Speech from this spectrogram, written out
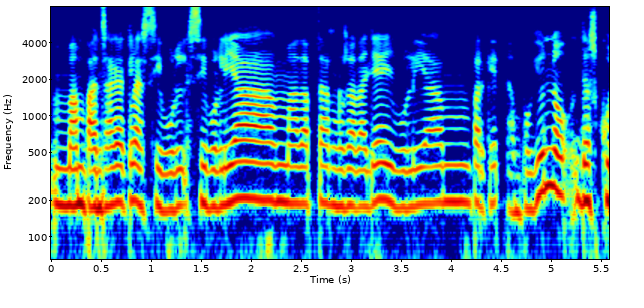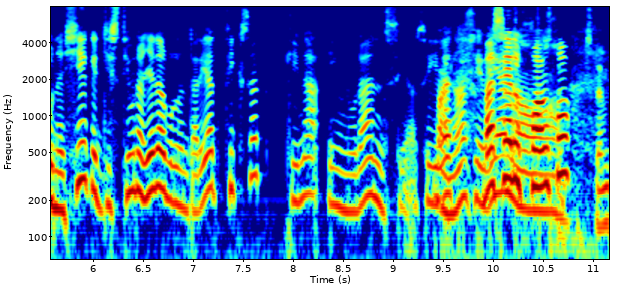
vam pensar que, clar, si, vol, si volíem adaptar-nos a la llei, volíem... Perquè tampoc jo no desconeixia que existia una llei del voluntariat. Fixa't quina ignorància. O sigui, Bueno, va, Sílvia, va ser el no- Juanjo... Estem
